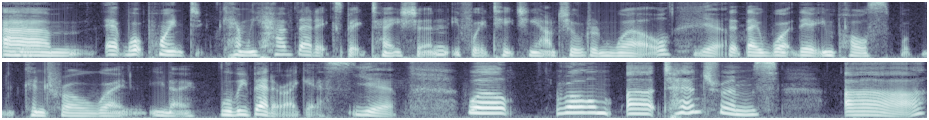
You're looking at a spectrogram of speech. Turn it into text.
Um, At what point can we have that expectation if we're teaching our children well Yeah. that they won't, their impulse control won't, you know, will be better? I guess. Yeah. Well, role, uh, tantrums are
